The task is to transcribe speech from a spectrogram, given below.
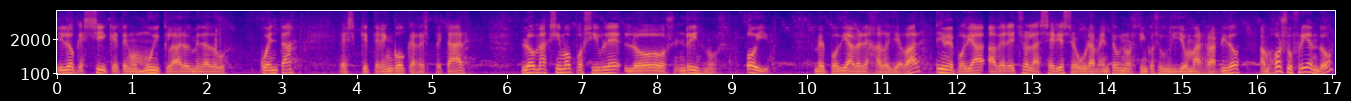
y lo que sí que tengo muy claro y me he dado cuenta es que tengo que respetar lo máximo posible los ritmos. Hoy me podía haber dejado llevar y me podía haber hecho la serie seguramente unos 5 segundillos más rápido, a lo mejor sufriendo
